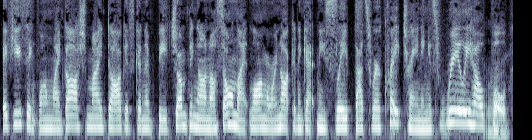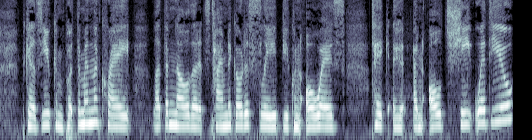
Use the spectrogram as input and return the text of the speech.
if you think, well, my gosh, my dog is going to be jumping on us all night long and we're not going to get any sleep, that's where crate training is really helpful because you can put them in the crate, let them know that it's time to go to sleep. You can always take a, an old sheet with you,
